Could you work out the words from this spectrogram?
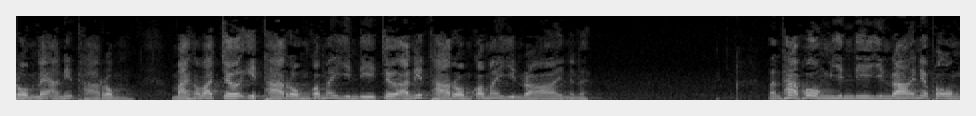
รมและอนิถารม หมายคือว่าเจออิทธารมก็ไม่ยินดี เจออนิถารมก็ไม่ยินร้ายเนี่ยนะมันถ้าพระองค์ยินดียินร้ายเนี่ยพระองค์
